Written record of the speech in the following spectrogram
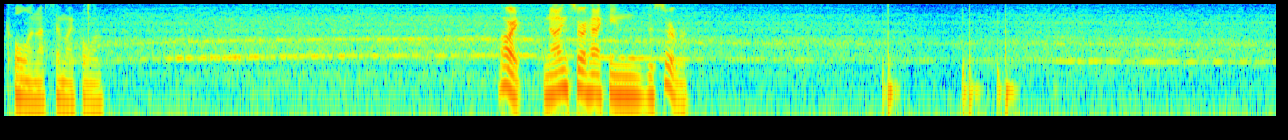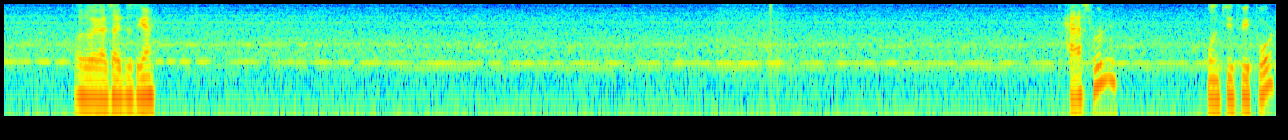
colon, not semicolon. Alright, now I can start hacking the server. Oh, do I gotta type this again? Password? One, two, three, four?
